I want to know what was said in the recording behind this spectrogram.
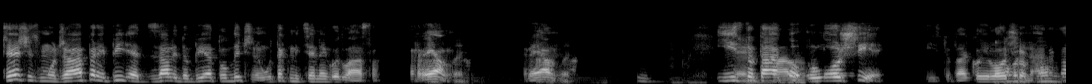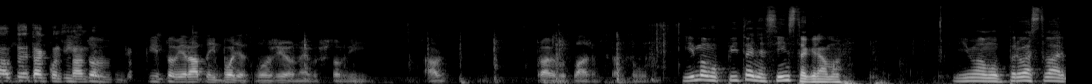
češće smo od Džapera i Pilja znali dobijati odlične utakmice nego od Lasla. Realno, realno. Isto E, tako pa- lošije. Isto tako i lošije, naravno, ali to je tako konstantno. Isto, isto vjerojatno i bolje složio nego što vi. Ali pravilu slažem se, apsolutno. Imamo pitanja s Instagrama. Imamo prva stvar,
